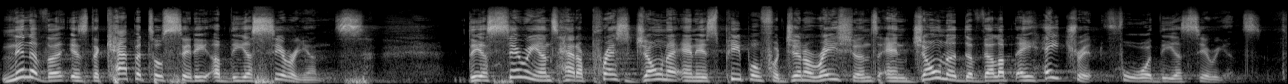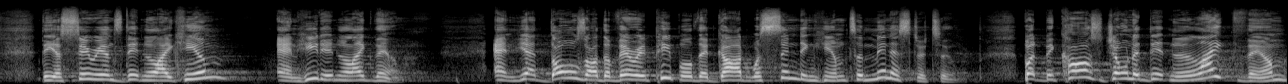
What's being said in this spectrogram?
Nineveh is the capital city of the Assyrians. The Assyrians had oppressed Jonah and his people for generations, and Jonah developed a hatred for the Assyrians. The Assyrians didn't like him, and he didn't like them. And yet, those are the very people that God was sending him to minister to. But because Jonah didn't like them,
